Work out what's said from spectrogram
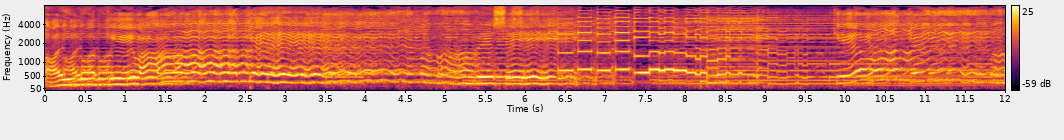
આઈ માં કેવા કેવા વેશે કેવા કેવા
